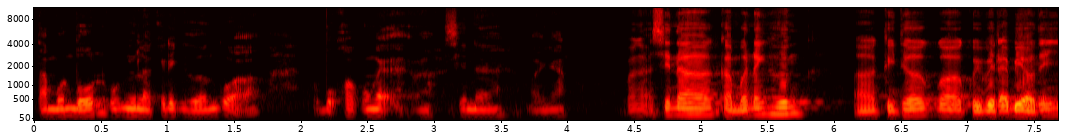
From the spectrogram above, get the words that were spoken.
844 cũng như là cái định hướng của, của Bộ Khoa học Công nghệ. Vâng, xin ờ, mời anh An. Vâng ạ, xin ờ, cảm ơn anh Hưng. À, kính thưa quý vị đại biểu thì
